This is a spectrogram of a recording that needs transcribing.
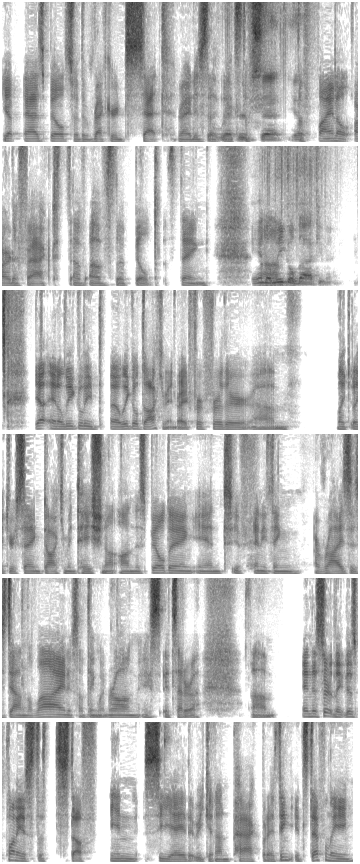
Yep. As built. So the record set, right, is the, that's record the, set, the final artifact of, of the built thing. and a um, legal document. Yeah. And a legally, a legal document, right, for further, um, like, like you're saying, documentation on, this building. And if anything arises down the line, if something went wrong, et et. Um, and there's certainly there's plenty of st- stuff in CA that we can unpack, but I think it's definitely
